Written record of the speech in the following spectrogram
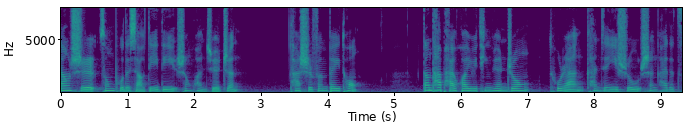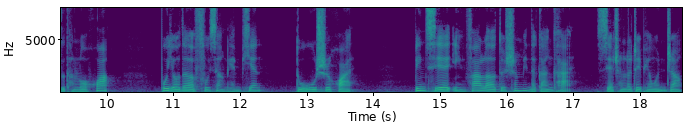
当时，宗璞的小弟弟身患绝症，他十分悲痛。当他徘徊于庭院中，突然看见一束盛开的紫藤萝花，不由得浮想联翩，睹物释怀，并且引发了对生命的感慨，写成了这篇文章。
